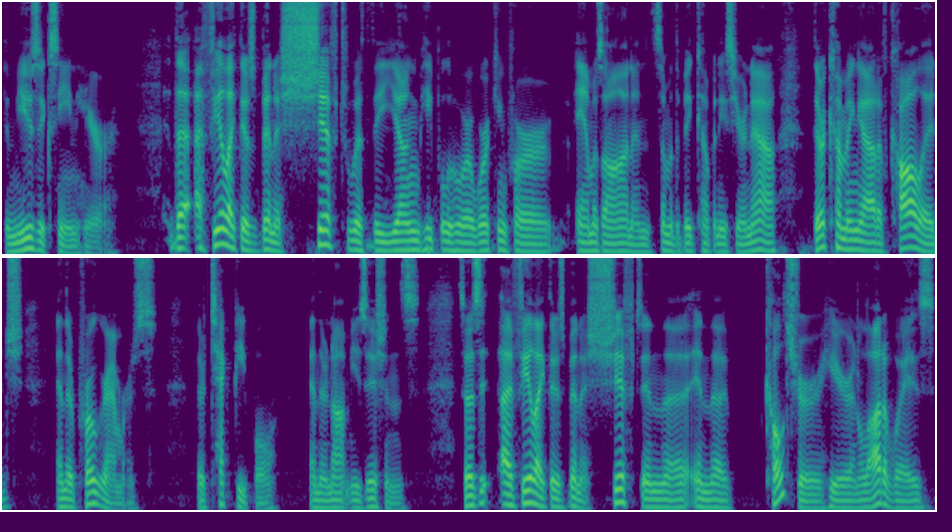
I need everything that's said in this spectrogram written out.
the music scene here. That I feel like there's been a shift with the young people who are working for Amazon and some of the big companies here now. They're coming out of college and they're programmers, they're tech people, and they're not musicians. So I feel like there's been a shift in the in the culture here in a lot of ways.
